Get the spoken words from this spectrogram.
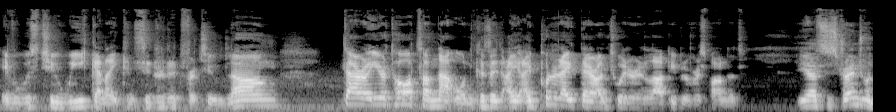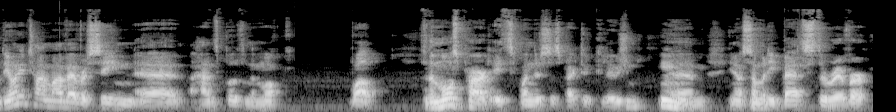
If it was too weak and I considered it for too long? Dara, your thoughts on that one? Because I, I put it out there on Twitter and a lot of people have responded. Yeah, it's a strange one. The only time I've ever seen uh, hands pulled from the muck, well, for the most part, it's when there's suspected collusion. Mm. Um, you know, somebody bets the river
